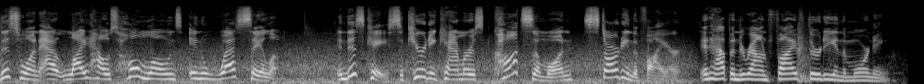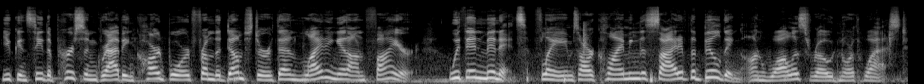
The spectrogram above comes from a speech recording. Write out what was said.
this one at Lighthouse Home Loans in West Salem. In this case, security cameras caught someone starting the fire. It happened around 5:30 in the morning. You can see the person grabbing cardboard from the dumpster then lighting it on fire. Within minutes, flames are climbing the side of the building on Wallace Road Northwest.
